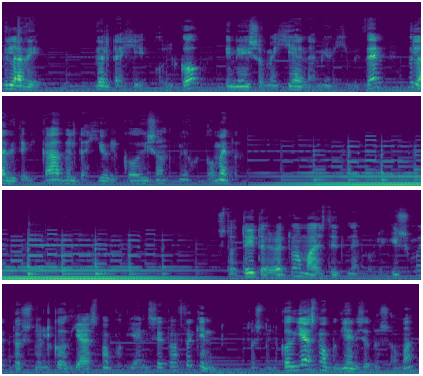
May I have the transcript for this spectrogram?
δηλαδή ΔΧ ολικό είναι ίσο με Χ1 μείον Χ0, δηλαδή τελικά ΔΧ ολικό ίσον με 8 μέτρα. Στο τρίτο ερώτημα μας δίνει να υπολογίσουμε το συνολικό διάστημα που διένυσε το αυτοκίνητο. Το συνολικό διάστημα που διένυσε το σώμα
